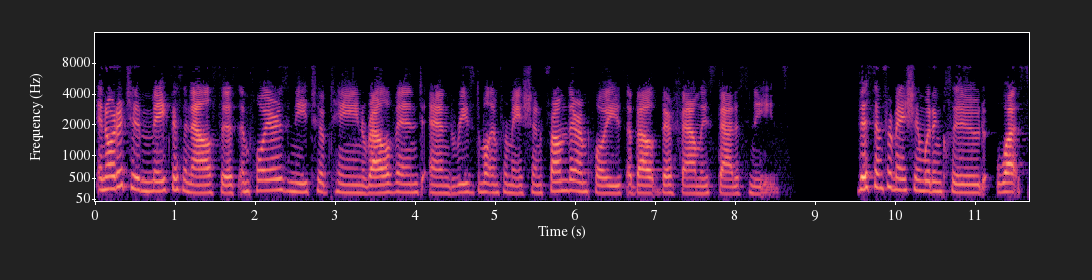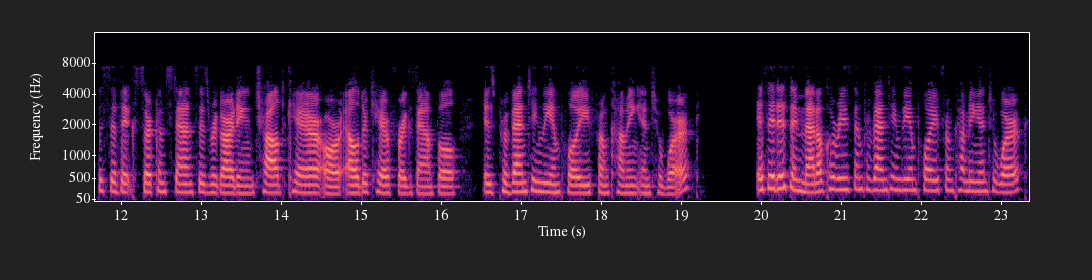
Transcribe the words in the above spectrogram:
In order to make this analysis, employers need to obtain relevant and reasonable information from their employees about their family status needs. This information would include what specific circumstances regarding childcare or elder care, for example, is preventing the employee from coming into work. If it is a medical reason preventing the employee from coming into work,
